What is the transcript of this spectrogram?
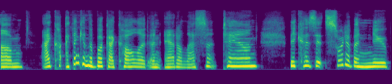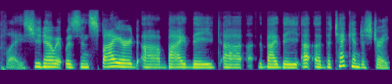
Um, I, I think in the book I call it an adolescent town because it's sort of a new place. You know, it was inspired uh, by the uh, by the uh, uh, the tech industry,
